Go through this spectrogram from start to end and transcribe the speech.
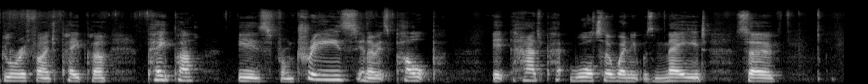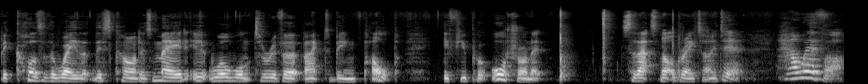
glorified paper. Paper is from trees, you know, it's pulp. It had water when it was made, so because of the way that this card is made, it will want to revert back to being pulp if you put water on it. So that's not a great idea. However,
